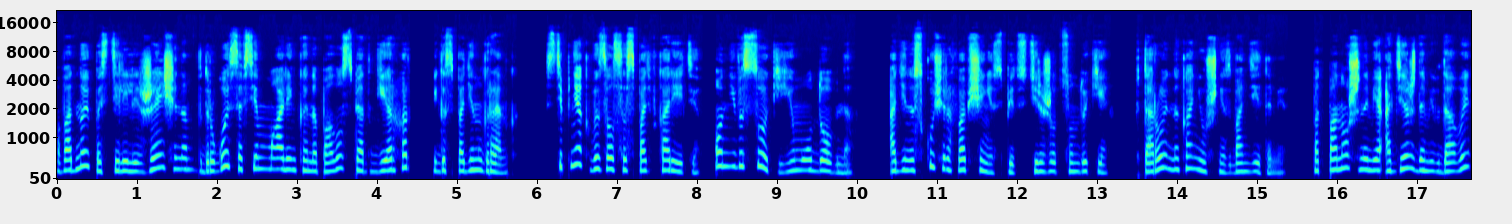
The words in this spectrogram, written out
В одной постелили женщинам, в другой совсем маленькой на полу спят Герхард и господин Грэнк. Степняк вызвался спать в карете. Он невысокий, ему удобно. Один из кучеров вообще не спит, стережет сундуки. Второй на конюшне с бандитами. Под поношенными одеждами вдовы,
